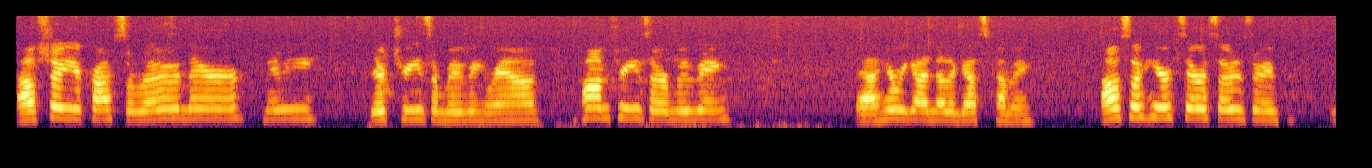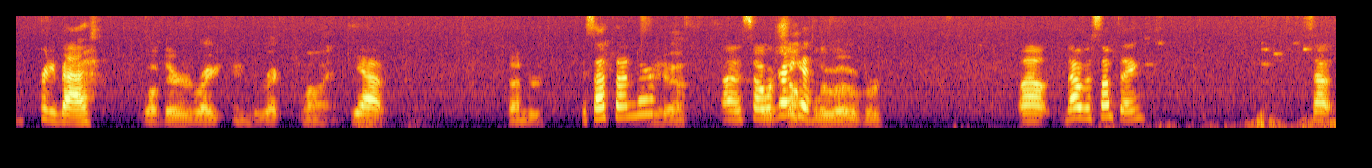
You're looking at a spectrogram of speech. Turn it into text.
I'll show you across the road there. Maybe their trees are moving around. Palm trees are moving. Yeah, here we got another gust coming. Also here Sarasota's doing pretty bad. Well, they're right in direct line. Yeah. Thunder. Is that thunder? Yeah. Oh, so or we're gonna get blew over. Well, that was something. So,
